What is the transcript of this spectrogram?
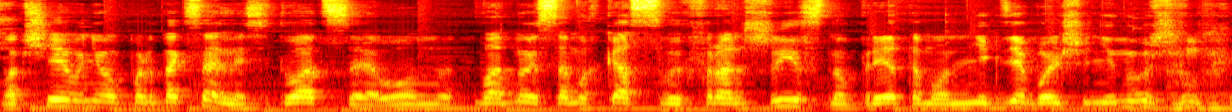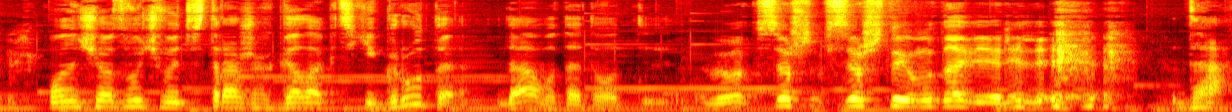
Вообще, у него парадоксальная ситуация. Он в одной из самых кассовых франшиз, но при этом он нигде больше не нужен. Он еще озвучивает в Стражах Галактики Грута, да, вот это вот. Ну, Вот все, все, что ему доверили. Да,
